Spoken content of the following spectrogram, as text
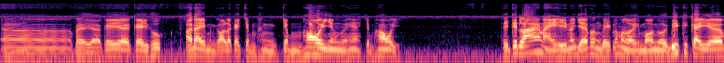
à, về ờ, cái ờ, cây thuốc ở đây mình gọi là cây chùm hằng chùm hôi nha mọi người ha chùm hôi. Thì cái lá này thì nó dễ phân biệt lắm mọi người mọi người biết cái cây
